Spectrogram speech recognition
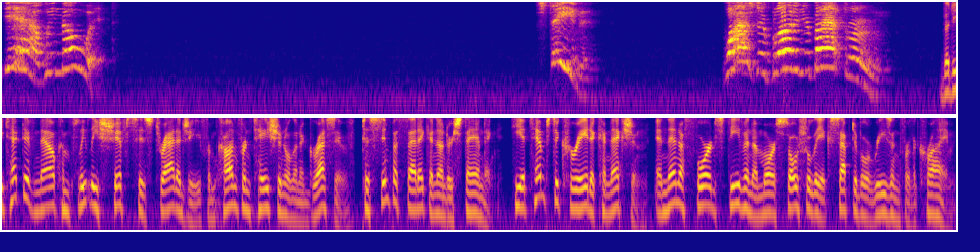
Yeah, we know it. Stephen, Why is there blood in your bathroom? The detective now completely shifts his strategy from confrontational and aggressive to sympathetic and understanding. He attempts to create a connection and then afford Stephen a more socially acceptable reason for the crime.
